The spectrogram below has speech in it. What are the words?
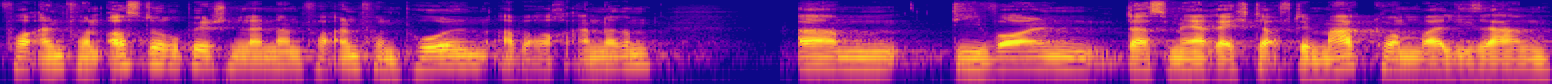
vor allem von osteuropäischen Ländern, vor allem von Polen, aber auch anderen. Ähm, die wollen, dass mehr Rechte auf den Markt kommen, weil die sagen,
